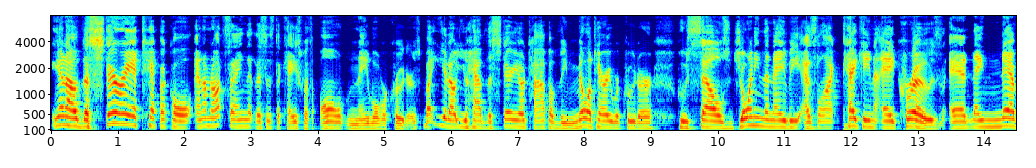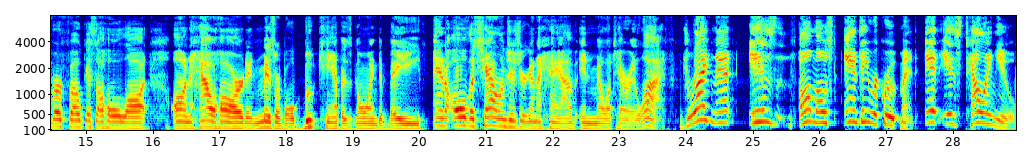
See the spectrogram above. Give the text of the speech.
you know, the stereotypical, and I'm not saying that this is the case with all naval recruiters, but you know, you have the stereotype of the military recruiter who sells joining the Navy as like taking a cruise, and they never focus a whole lot on how hard and miserable boot camp is going to be and all the challenges you're going to have in military life. Dragnet is almost anti recruitment. It is telling you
